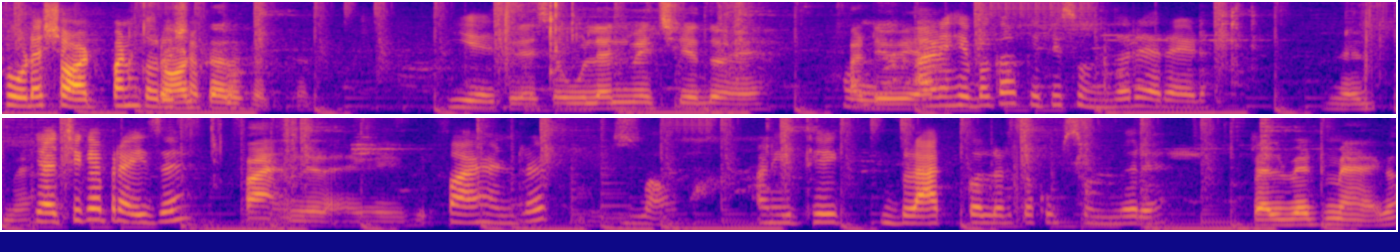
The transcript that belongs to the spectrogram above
थोडं शॉर्ट पण करू शॉर्ट कर शकतो. सकते हैं येस फिर ऐसे वुलन में तो है वेयर आणि हे बघा किती सुंदर आहे रेड रेड में. याची काय प्राइस आहे? फाइव हंड्रेड भी फाय हंड्रेड वाव आणि इथे एक ब्लॅक कलरचा खूप सुंदर आहे. वेलवेट में आएगा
